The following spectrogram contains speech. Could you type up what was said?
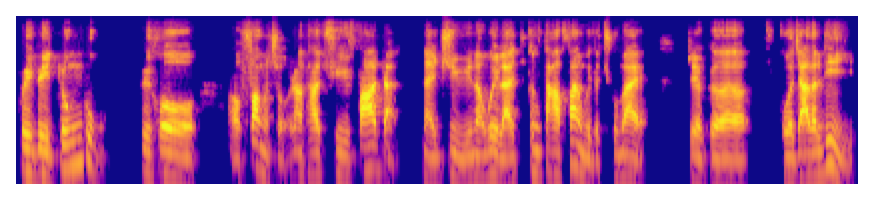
会对中共最后呃放手，让他去发展，乃至于呢未来更大范围的出卖这个国家的利益。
